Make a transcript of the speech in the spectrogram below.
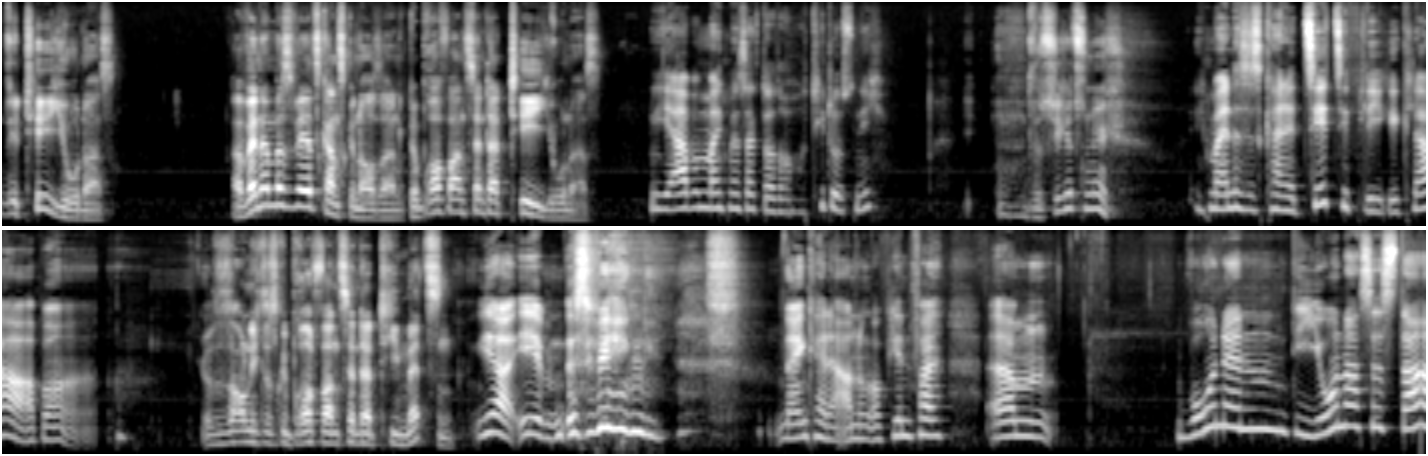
Nee, T-Jonas. Aber wenn, dann müssen wir jetzt ganz genau sein. Gebrauchwarencenter T-Jonas. Ja, aber manchmal sagt er doch auch Titus nicht. Wüsste ich jetzt nicht. Ich meine, es ist keine CC-Fliege, klar, aber Das ist auch nicht das Gebrauchwarencenter T-Metzen. ja, eben, deswegen. Nein, keine Ahnung, auf jeden Fall. Ähm, wohnen die Jonases da?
